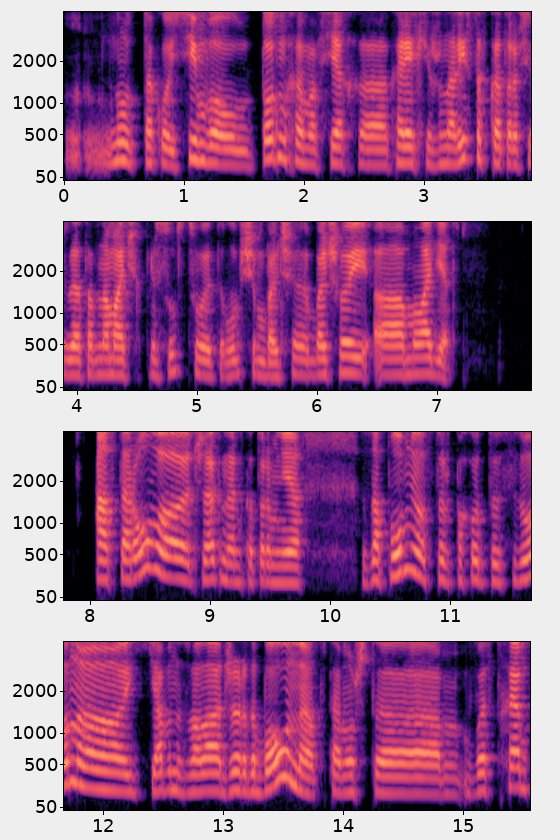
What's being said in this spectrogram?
ну, такой символ Тоттенхэма всех э, корейских журналистов, которые всегда там на матчах присутствуют. И, в общем, большой, большой а, молодец. А второго человека, наверное, который мне запомнилось тоже по ходу сезона, я бы назвала Джерда Боуна, потому что Вест Хэм,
